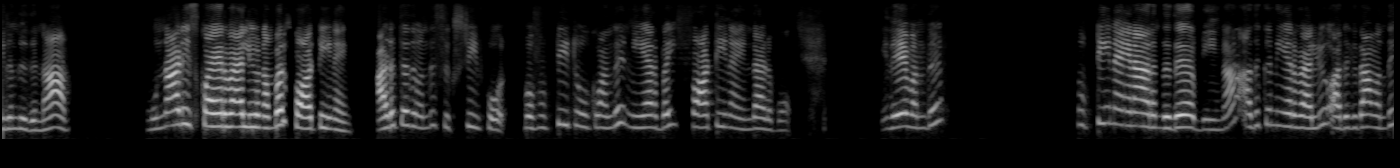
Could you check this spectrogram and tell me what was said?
இருந்ததுன்னா முன்னாடி square value number forty nine அடுத்தது வந்து சிக்ஸ்டி ஃபோர் இப்போ ஃபிஃப்டி டூக்கு வந்து நியர்பை ஃபார்ட்டி நைன் தான் எடுப்போம். இதே வந்து ஃபிஃப்டி நைனா இருந்தது அப்படின்னா அதுக்கு நியர் வேல்யூ அதுக்கு தான் வந்து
